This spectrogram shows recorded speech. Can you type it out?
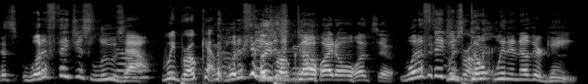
It's- what if they just lose No. out? We broke Kelly. What if they just like, no, don't? I don't want to. What if they just don't her. win another game?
